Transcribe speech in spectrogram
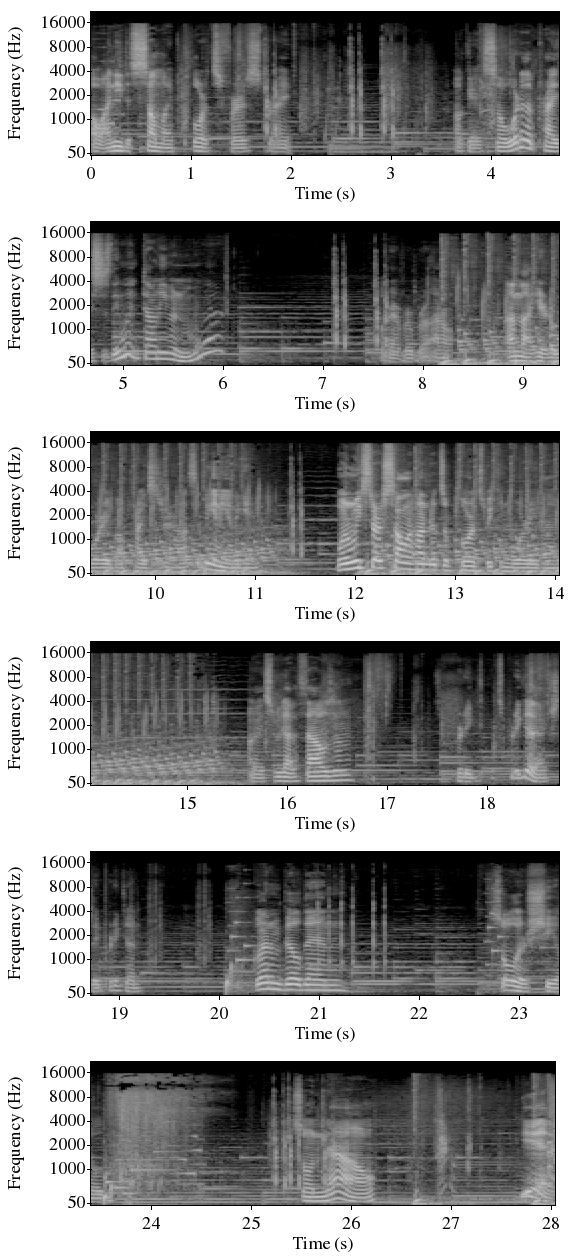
Oh, I need to sell my plorts first, right? Okay, so what are the prices? They went down even more? Whatever, bro. I don't... I'm not here to worry about prices right now. It's the beginning of the game. When we start selling hundreds of plorts, we can worry then. Okay, so we got a thousand. It's pretty, it's pretty good, actually. Pretty good. Go ahead and build in solar shield. So now, yeah,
